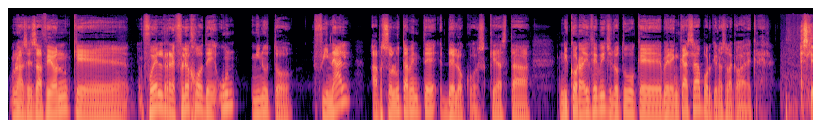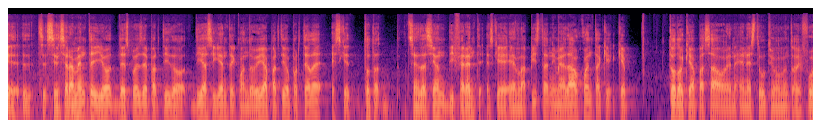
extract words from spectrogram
Una sensación que fue el reflejo de un minuto final absolutamente de locos, que hasta Nico Raicevic lo tuvo que ver en casa porque no se lo acaba de creer. Es que, eh, sinceramente, yo después del partido, día siguiente, cuando vi el partido por tele, es que toda sensación diferente. Es que en la pista ni me he dado cuenta que, que todo lo que ha pasado en, en, este último momento. Y fue,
